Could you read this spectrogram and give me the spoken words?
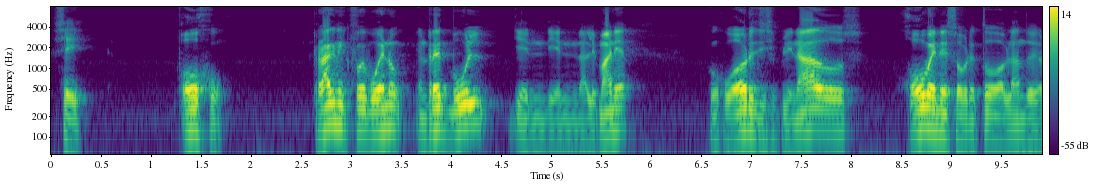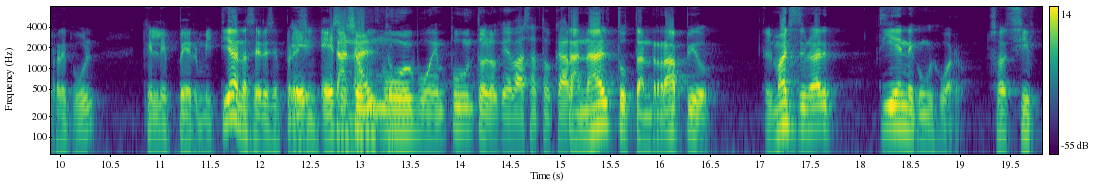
Sí. Ojo, Ragnick fue bueno en Red Bull y en, y en Alemania, con jugadores disciplinados, jóvenes sobre todo hablando de Red Bull, que le permitían hacer ese pressing E- ese tan es un alto. muy buen punto lo que vas a tocar. tan alto, tan rápido. El Manchester United tiene con qué jugar. O sea, si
